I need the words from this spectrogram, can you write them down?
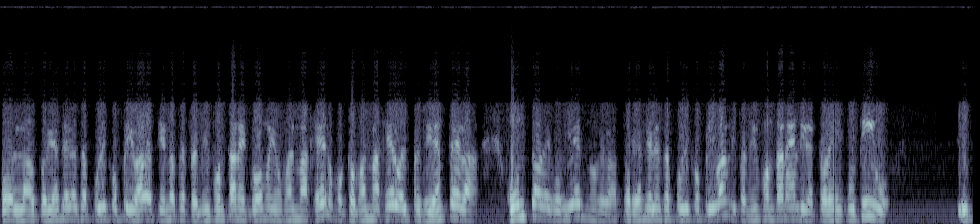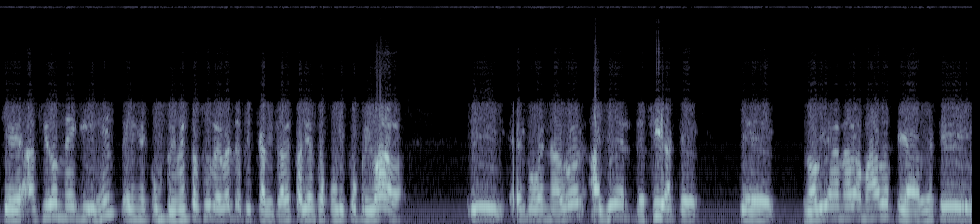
por la Autoridad de Alianza Público-Privada, atiéndose Fermín Fontanes Gómez y Omar Majero, porque Omar Majero es el presidente de la Junta de Gobierno de la Autoridad de Alianza Público-Privada y Fermín Fontanes es el director ejecutivo, y que han sido negligentes en el cumplimiento de su deber de fiscalizar esta alianza público-privada y el gobernador ayer decía que, no había nada malo, que había que,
